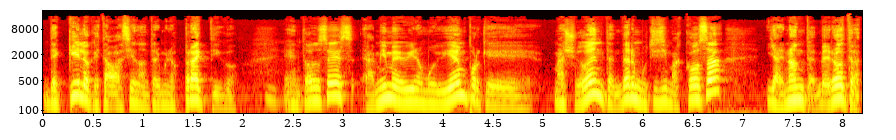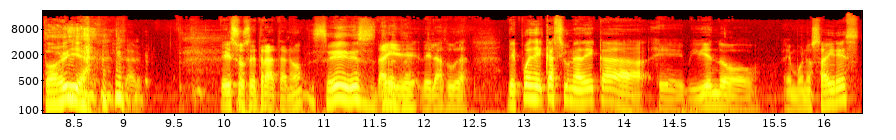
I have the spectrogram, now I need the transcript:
de qué es lo que estaba haciendo en términos prácticos. Uh -huh. Entonces, a mí me vino muy bien porque me ayudó a entender muchísimas cosas y a no entender otras todavía. Claro. De eso se trata, ¿no? Sí, de eso se de trata. De, de, las dudas. Después de casi una década eh, viviendo en Buenos Aires,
